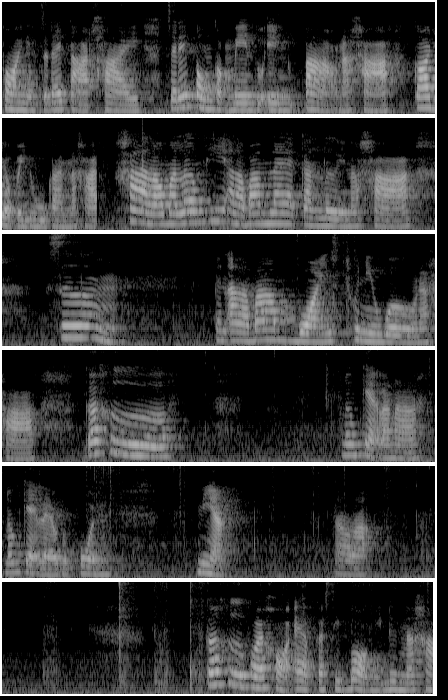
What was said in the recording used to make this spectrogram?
ฟอยเนี่ยจะได้การ์ดใคร จะได้ตรงกับเมนตัวเองหรือเปล่านะคะ ก็เดี๋ยวไปดูกันนะคะ ค่ะเรามาเริ่มที่อัลบั้มแรกกันเลยนะคะ ซึ่ง เป็นอัลบั้ม Voice to New World นะคะ ก็คือ เริ่มแกะแล้วนะ เริ่มแกะแล้วทุกคน เนี่ย เอาละก็คือฟอยขอแอบกระซิบบอกนิดนึงนะคะ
